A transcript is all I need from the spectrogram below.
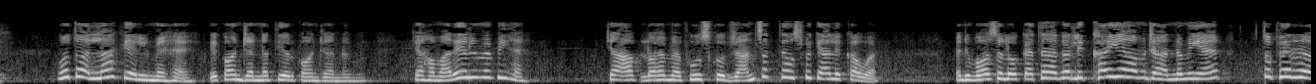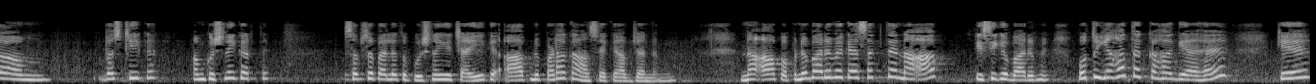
وہ تو اللہ کے علم میں ہے کہ کون جنتی اور کون جانمی کیا ہمارے علم میں بھی ہے؟ کیا آپ لوہے محفوظ کو جان سکتے ہیں اس پہ کیا لکھا ہوا ہے؟ یعنی بہت سے لوگ کہتے ہیں، اگر لکھا ہی ہے ہم جہنمی ہے تو پھر بس ٹھیک ہے، ہم کچھ نہیں کرتے۔ سب سے پہلے تو پوچھنا یہ چاہیے کہ آپ نے پڑھا کہاں سے کہ آپ جہنمی نہ آپ اپنے بارے میں کہہ سکتے، نہ آپ کسی کے بارے میں۔ وہ تو یہاں تک کہا گیا ہے کہ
